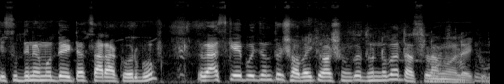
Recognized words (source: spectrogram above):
কিছুদিনের মধ্যে এটা চারা করব। তবে আজকে এই পর্যন্ত সবাইকে অসংখ্য ধন্যবাদ। আসসালামু আলাইকুম।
